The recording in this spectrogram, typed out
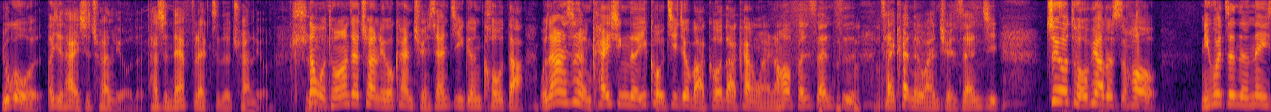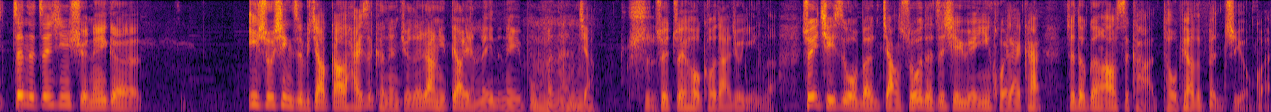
如果我而且它也是串流的，它是 Netflix 的串流。那我同样在串流看《犬山记》跟《Coda》，我当然是很开心的，一口气就把《Coda》看完，然后分三次 才看得完《犬山记》。最后投票的时候，你会真的那真的真心选那个艺术性质比较高，还是可能觉得让你掉眼泪的那一部很难讲。是所以最后 Coda 就赢了。所以其实我们讲所有的这些原因回来看，这都跟奥斯卡投票的本质有关。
